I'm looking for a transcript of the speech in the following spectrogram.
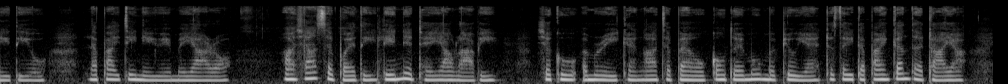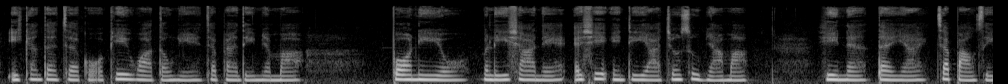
နေသည်ကိုလက်ပိုက်ကြည့်နေ၍မရတော့အာရှစစ်ပွဲသည်၄နှစ်ထဲရောက်လာပြီးယခုအမေရိကန်ကဂျပန်ကိုကုန်သွယ်မှုမပြုတ်ရန်တစိမ့်တစ်ပိုင်းကန့်သက်ထားရာဤကန့်သက်ချက်ကိုအပြည့်အဝသုံးရင်ဂျပန်သည်မြန်မာပေါ်နီယိုမလေးရှားနဲ့အရှေ့အိန္ဒိယကျွန်းစုများမှာ ရေနံတန်ရိုင်းကြက်ပေါင်စီ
